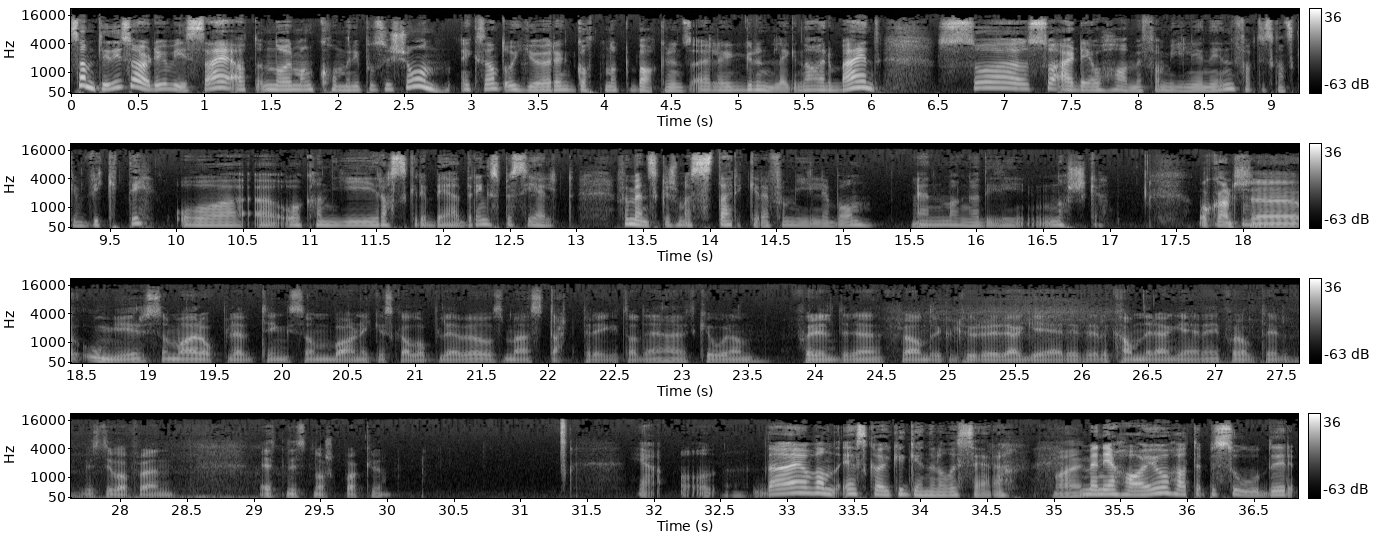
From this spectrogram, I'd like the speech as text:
Samtidig så har det jo vist seg at når man kommer i posisjon ikke sant, og gjør en godt nok grunnleggende arbeid, så, så er det å ha med familien inn faktisk ganske viktig, og, og kan gi raskere bedring, spesielt for mennesker som har sterkere familiebånd enn mange av de norske. Og kanskje Mm. unger som har opplevd ting som barn ikke skal oppleve, og som er sterkt preget av det. Jeg vet ikke hvordan foreldre fra andre kulturer reagerer, eller kan reagere, i forhold til hvis de var fra en etnisk norsk bakgrunn. Ja, og er jeg skal jo ikke generalisere, Nei, men jeg har jo hatt episoder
